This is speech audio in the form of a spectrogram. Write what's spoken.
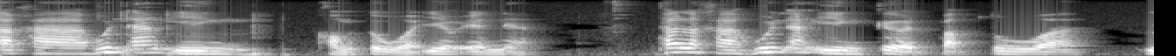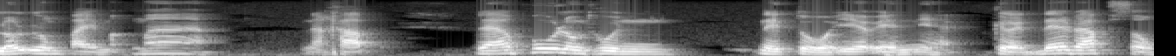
ราคาหุ้นอ้างอิงของตัว ELN เนี่ย ถ้าราคาหุ้นอ้างอิงเกิดปรับตัวลดลงไปมากๆนะครับ แล้วผู้ลงทุนในตัว ELN เนี่ยเกิดได้รับส่ง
